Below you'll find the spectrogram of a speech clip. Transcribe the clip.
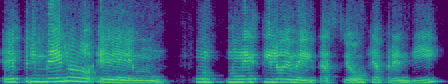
Eh, primero, em, un, estilo de meditación que aprendí,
